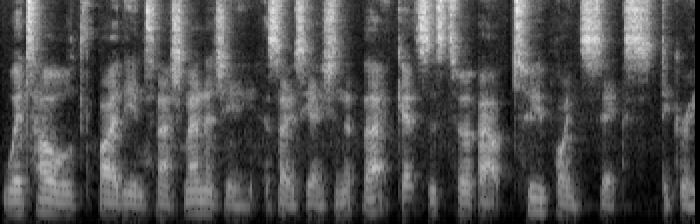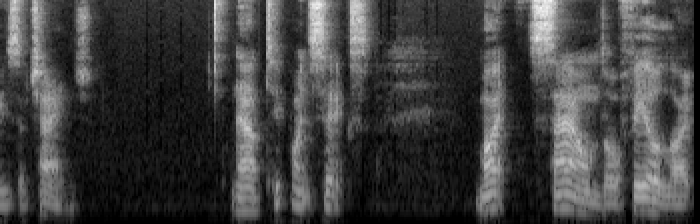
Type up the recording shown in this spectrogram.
we're told by the International Energy Association that that gets us to about 2.6 degrees of change. Now, 2.6 might sound or feel like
